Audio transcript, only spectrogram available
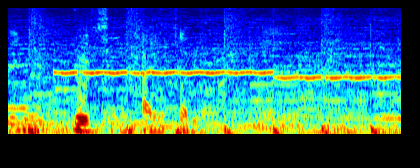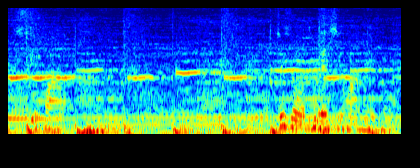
这个 riff 写的太有特点了，喜欢，这是我特别喜欢的一首歌，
